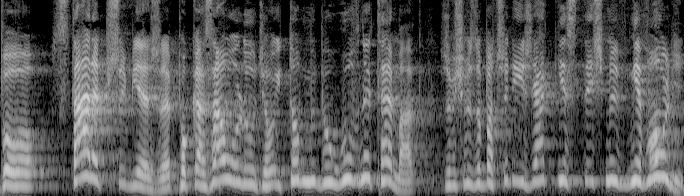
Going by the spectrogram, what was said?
bo Stare Przymierze pokazało ludziom, i to był główny temat, żebyśmy zobaczyli, że jak jesteśmy w niewoli.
